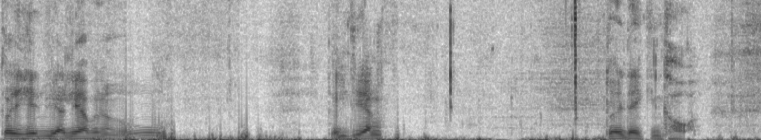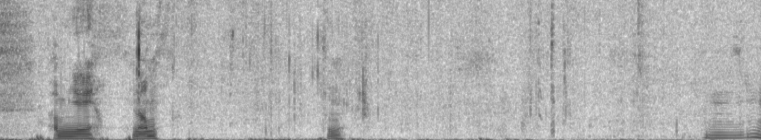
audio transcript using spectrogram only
ตัวเฮ็ดเวียกเรียบไปนะโอ้จนเที่ยงตัวได้กินข้าวทำยังไงน้ำอืม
